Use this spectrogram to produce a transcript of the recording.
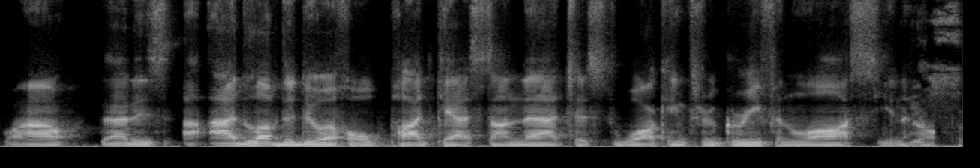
Wow, that is. I'd love to do a whole podcast on that, just walking through grief and loss. You know. Yes.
